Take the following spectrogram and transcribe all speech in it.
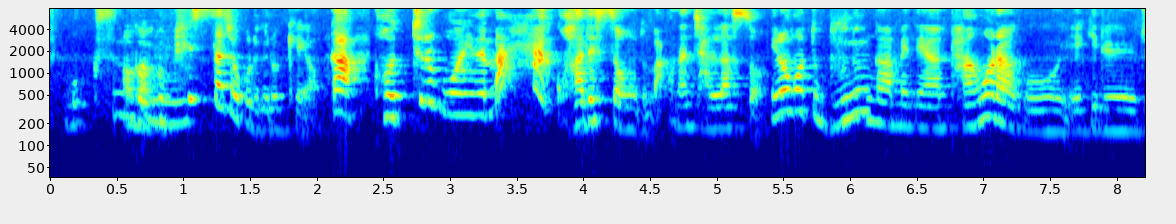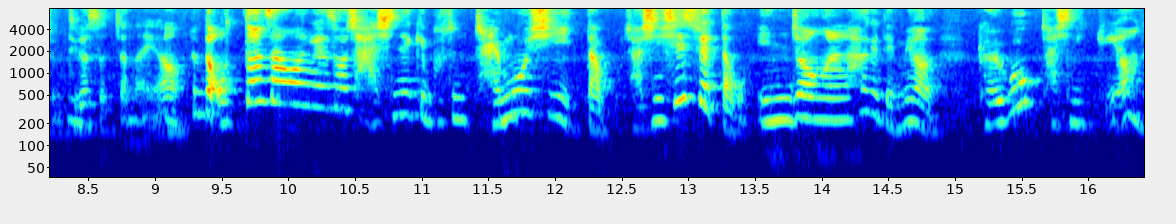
목숨 어. 걸고 음. 필사적으로 노력해요. 그러니까 겉으로 보이는 막 과대성도 막 난 잘났어 이런 것도 무능감에 대한 방어라고 얘기를 좀 드렸었잖아요. 근데 어떤 상황에서 자신에게 무슨 잘못이 있다고 자신이 실수했다고 인정을 하게 되면 결국 자신이 뛰어난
